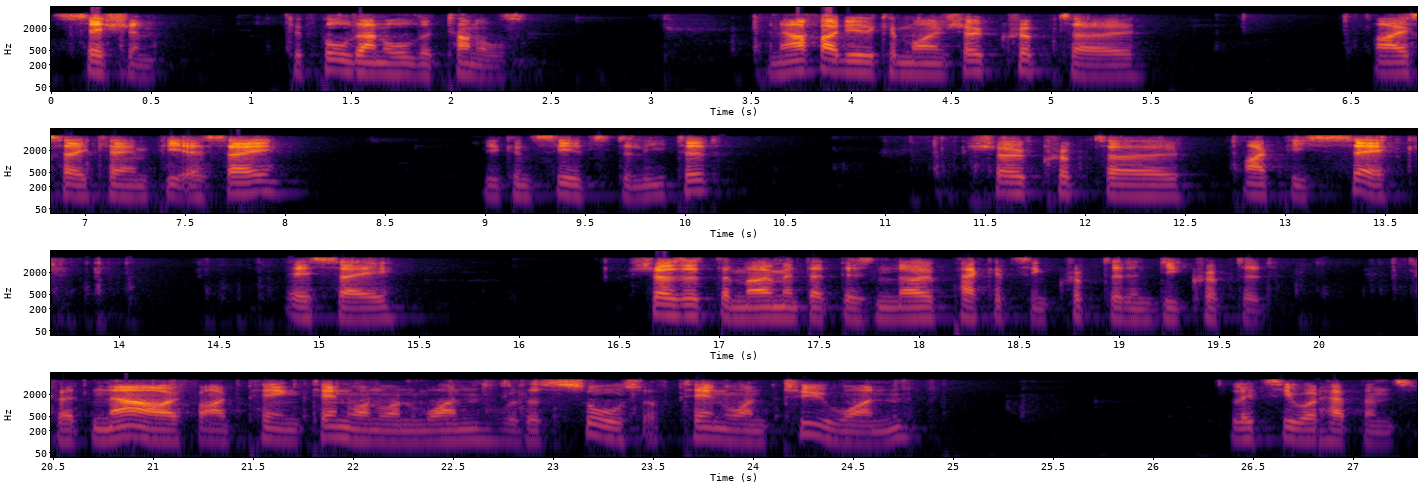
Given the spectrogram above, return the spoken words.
session to pull down all the tunnels. And now if I do the command show crypto ISAKMP SA, you can see it's deleted. Show crypto IPsec SA shows at the moment that there's no packets encrypted and decrypted. But now if I ping 10111 with a source of 10121, let's see what happens.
